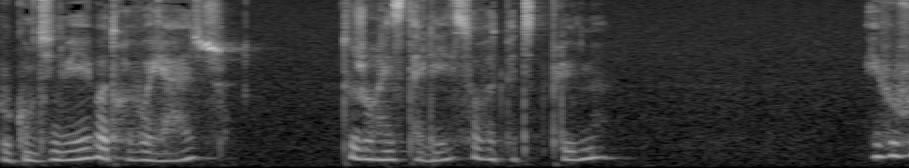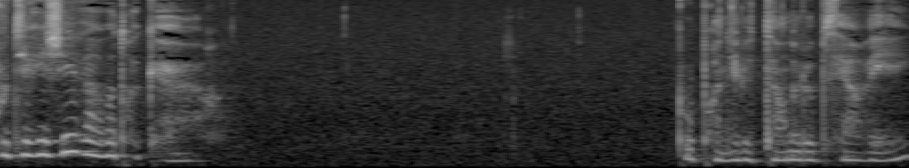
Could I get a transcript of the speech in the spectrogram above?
Vous continuez votre voyage, toujours installé sur votre petite plume, et vous vous dirigez vers votre cœur. Vous prenez le temps de l'observer,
